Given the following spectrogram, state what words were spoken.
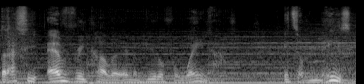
but I see every color in a beautiful way now. It's amazing.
